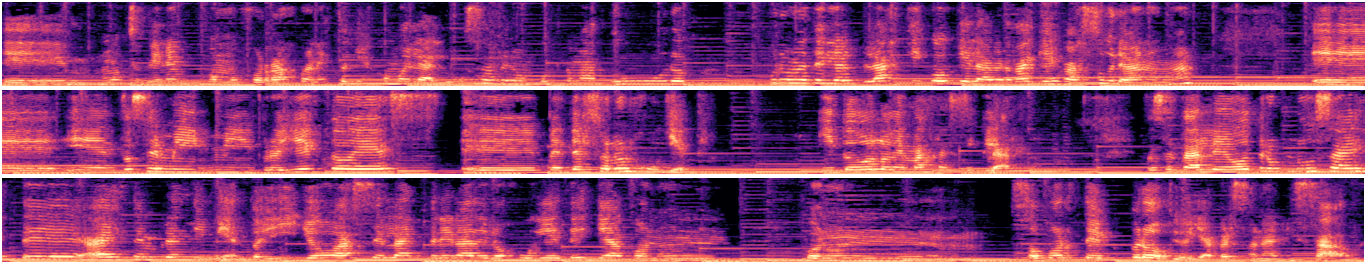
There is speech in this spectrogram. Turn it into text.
Eh, muchos vienen como forrados con esto que es como la luz, pero un poco más duro, puro material plástico que la verdad que es basura nomás. Eh, y entonces mi, mi proyecto es eh, vender solo el juguete y todo lo demás reciclarlo. Entonces darle otro plus a este, a este emprendimiento y yo hacer la entrega de los juguetes ya con un, con un soporte propio, ya personalizado,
